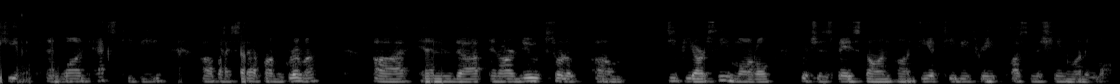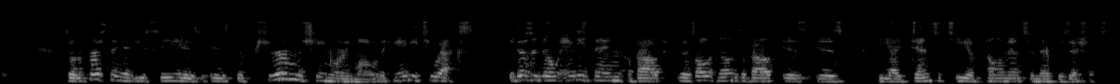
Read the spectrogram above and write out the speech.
GFN1-xTB uh, by Stefan Grimme, uh, and, and our new sort of um, DPRC model, which is based on, on DFTB3 plus a machine learning model. So the first thing that you see is, is the pure machine learning model, the ANI-2x. It doesn't know anything about, that's all it knows about is, is the identity of elements and their positions.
